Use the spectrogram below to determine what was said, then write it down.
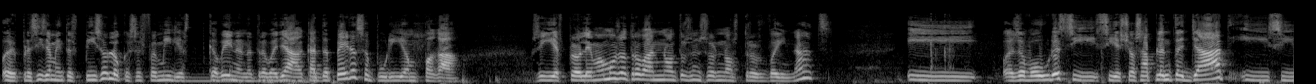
precisament els pisos, el que les famílies que venen a treballar a Cap de Pere se podien pagar. O sigui, el problema mos ha trobat nosaltres en els nostres veïnats. I és a veure si, si això s'ha plantejat i si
